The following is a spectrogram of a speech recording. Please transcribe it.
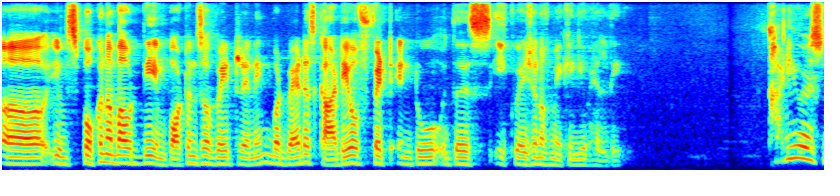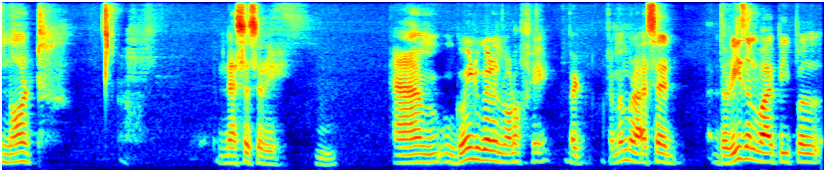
Uh, you've spoken about the importance of weight training, but where does cardio fit into this equation of making you healthy? cardio is not necessary. I'm going to get a lot of hate, but remember, I said the reason why people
